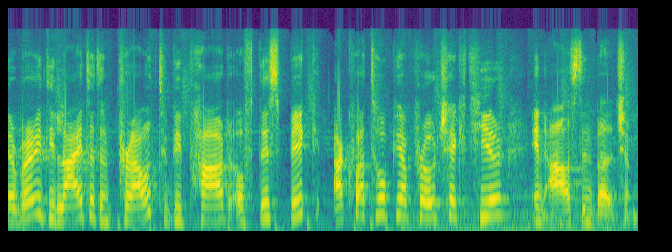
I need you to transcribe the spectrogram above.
are very delighted and proud to be part of this big Aquatopia project here in Aalst in Belgium.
